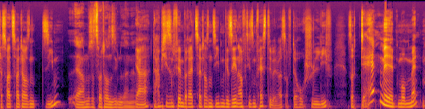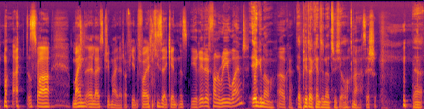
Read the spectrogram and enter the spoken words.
Das war 2007? Ja, müsste 2007 sein, ja. Ja, da habe ich diesen Film bereits 2007 gesehen auf diesem Festival, was auf der Hochschule lief. So, damn it, Moment mal. Das war mein äh, Livestream-Highlight auf jeden Fall, diese Erkenntnis. Ihr redet von Rewind? Ja, genau. Ah, okay. Ja, Peter kennt ihn natürlich auch. Ah, sehr schön. Ja,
